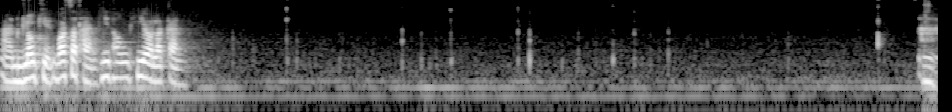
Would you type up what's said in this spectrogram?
อ่าหรือเราเขียนว่าสถานที่ท่องเที่ยวละกันอ่า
